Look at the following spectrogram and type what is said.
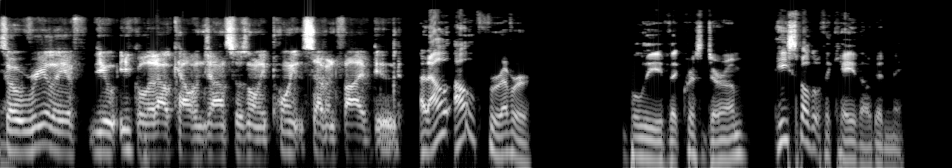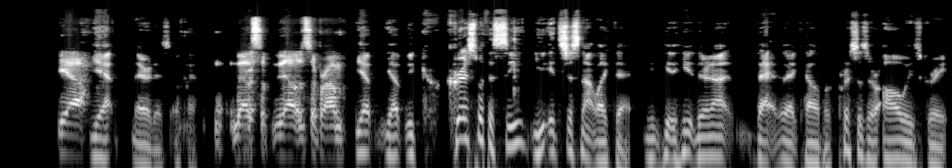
so really, if you equal it out, Calvin Johnson was only 0.75 dude. And I'll, I'll forever believe that Kris Durham, he spelled it with a K though, didn't he? Yeah. Yep. There it is. Okay. That's the, that was the problem. Yep. Yep. Chris with a C, it's just not like that. He, he, they're not that that caliber. Chris's are always great,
